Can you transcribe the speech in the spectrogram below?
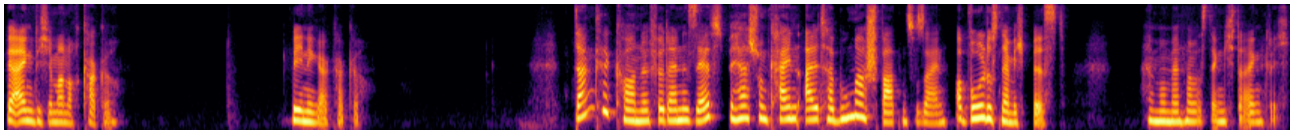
wäre eigentlich immer noch Kacke. Weniger Kacke. Danke, Cornel, für deine Selbstbeherrschung, kein alter Boomer-Spaten zu sein, obwohl du's nämlich bist. Moment mal, was denke ich da eigentlich?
